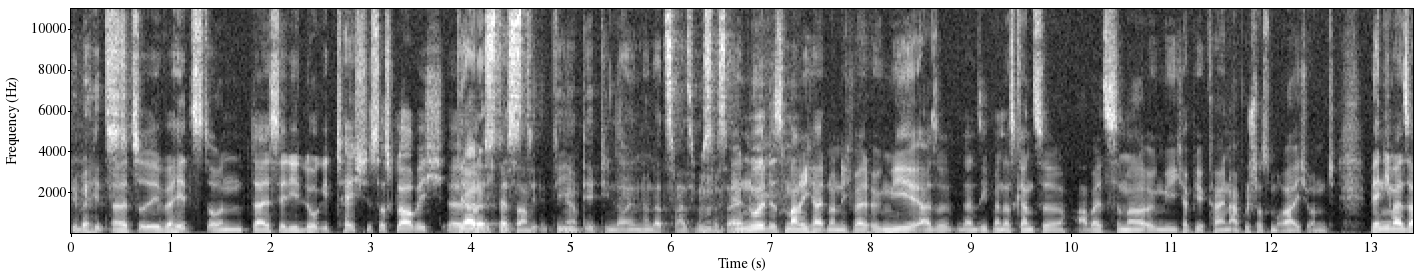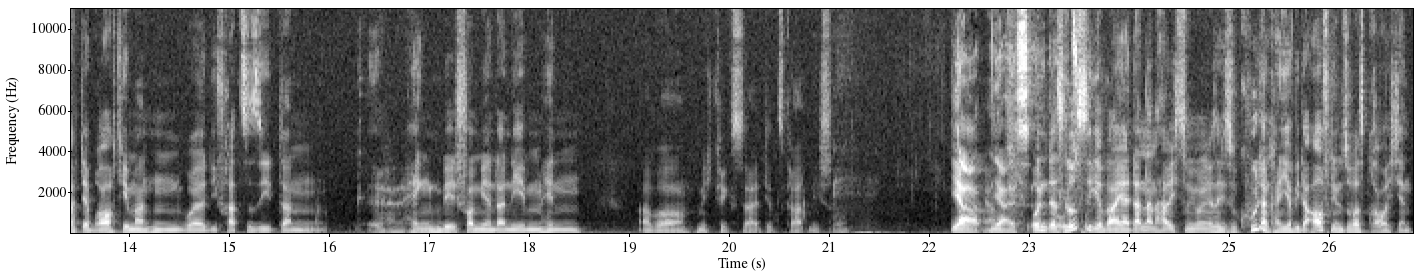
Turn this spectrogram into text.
überhitzt. Äh, zu, überhitzt. Und da ist ja die Logitech, ist das, glaube ich. Äh, ja, das ist besser. Die, die, ja. die, die 920 müsste das sein. Ja, nur das mache ich halt noch nicht, weil irgendwie, also dann sieht man das ganze Arbeitszimmer irgendwie. Ich habe hier keinen abgeschlossenen Bereich. Und wenn jemand sagt, er braucht jemanden, wo er die Fratze sieht, dann äh, hängt ein Bild von mir daneben hin, aber mich kriegst du halt jetzt gerade nicht so. Ja, ja. ja und das Lustige war ja dann, dann habe ich zum Jungen gesagt, so cool, dann kann ich ja wieder aufnehmen, sowas brauche ich denn.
